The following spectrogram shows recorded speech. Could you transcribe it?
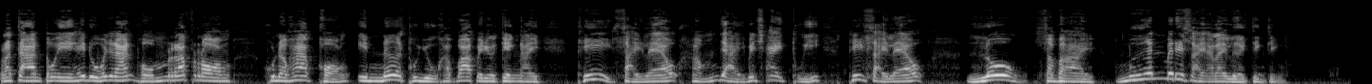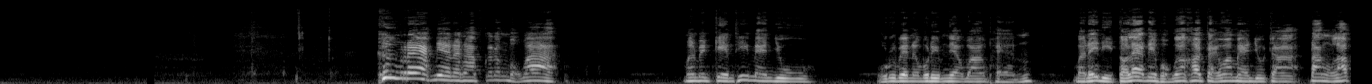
ประจานตัวเองให้ดูเพราะฉะนั้นผมรับรองคุณภาพของ Inner to You ครับว่าเป็นกางเกงในที่ใส่แล้วหำใหญ่ไม่ใช่ถุยที่ใส่แล้ว โล่งสบายเหมือนไม่ได้ใส่อะไรเลยจริง ๆ ครึ่ง แรกเนี่ยนะครับ ก็ต้องบอกว่า มันเป็นเกมที่แมนยูรูเบนอมริมเนี่ยวางแผนมาได้ดีตอนแรกเนี่ยผมก็เข้าใจว่าแมนยูจะตั้งรับ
